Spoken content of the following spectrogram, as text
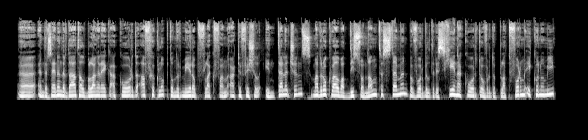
Uh, en er zijn inderdaad al belangrijke akkoorden afgeklopt, onder meer op vlak van artificial intelligence, maar er ook wel wat dissonante stemmen. Bijvoorbeeld, er is geen akkoord over de platformeconomie,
